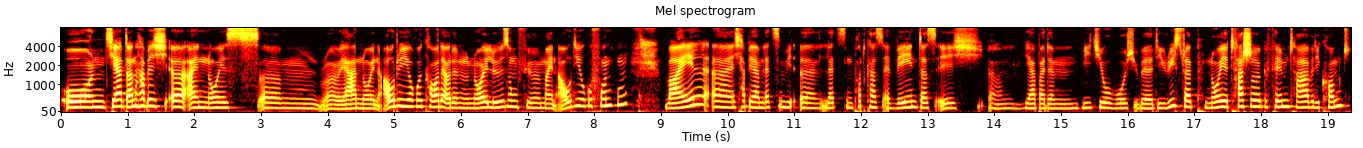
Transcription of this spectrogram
Und ja, dann habe ich äh, ein neues, ähm, äh, ja, einen neuen Audiorekorder oder eine neue Lösung für mein Audio gefunden, weil äh, ich habe ja im letzten äh, letzten Podcast erwähnt, dass ich ähm, ja bei dem Video, wo ich über die Restrap neue Tasche gefilmt habe, die kommt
